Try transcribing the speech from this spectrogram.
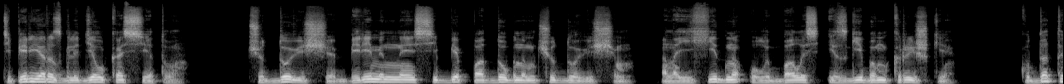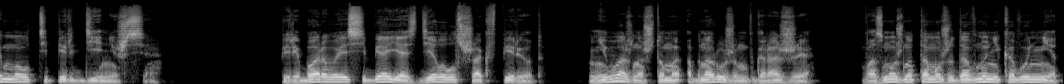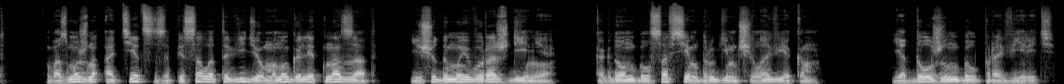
Теперь я разглядел кассету. Чудовище, беременное себе подобным чудовищем. Она ехидно улыбалась изгибом крышки, Куда ты, мол, теперь денешься? Перебарывая себя, я сделал шаг вперед. Неважно, что мы обнаружим в гараже. Возможно, там уже давно никого нет. Возможно, отец записал это видео много лет назад, еще до моего рождения, когда он был совсем другим человеком. Я должен был проверить.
